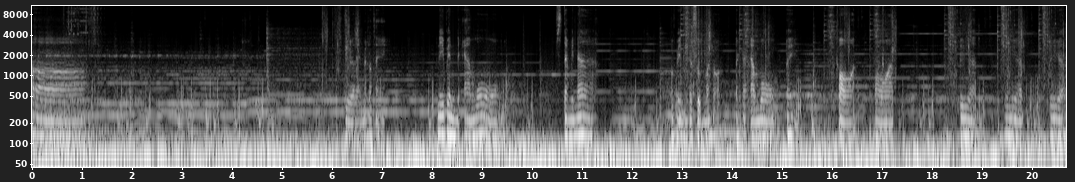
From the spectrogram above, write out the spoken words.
อ่าคืออะไรไม่เข้าใจ นี่เป็น ammo stamina ก็เป็นกระสุนมาก่อนแล้วก็ ammo เอ้ยปอดปอดเลือดเลือดเลือด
